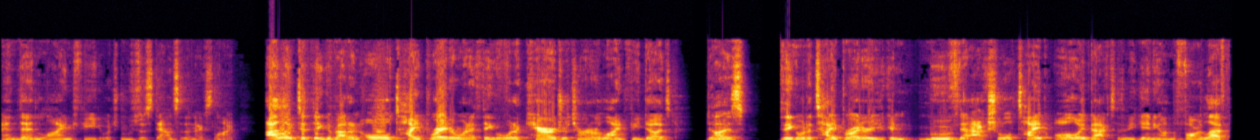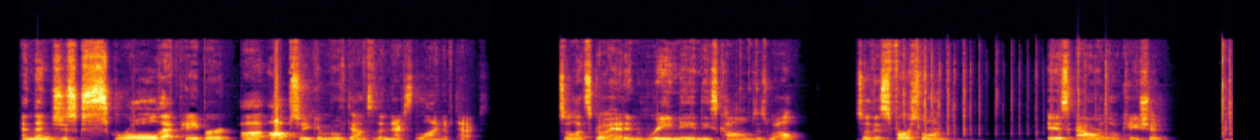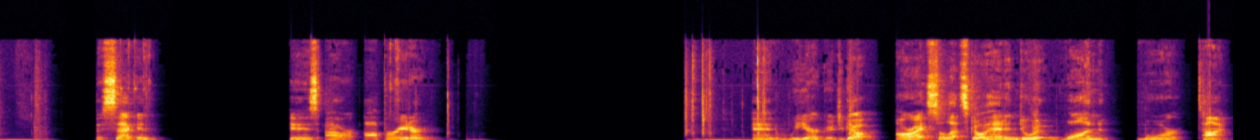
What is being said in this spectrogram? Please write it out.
and then line feed, which moves us down to the next line. I like to think about an old typewriter when I think of what a carriage return or line feed does. does. Think of what a typewriter, you can move the actual type all the way back to the beginning on the far left and then just scroll that paper uh, up so you can move down to the next line of text. So let's go ahead and rename these columns as well. So this first one is our location. The second is our operator. And we are good to go. All right, so let's go ahead and do it one more time.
